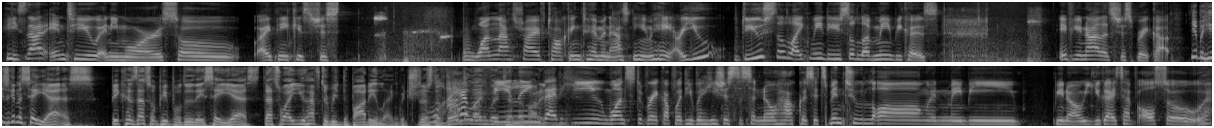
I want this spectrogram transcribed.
He's not into you anymore. So I think it's just one last try of talking to him and asking him, "Hey, are you? Do you still like me? Do you still love me? Because if you're not, let's just break up." Yeah, but he's gonna say yes because that's what people do. They say yes. That's why you have to read the body language. There's Well, the I verbal have a language and the feeling body that language. he wants to break up with you, but he just doesn't know how because it's been too long, and maybe you know you guys have also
